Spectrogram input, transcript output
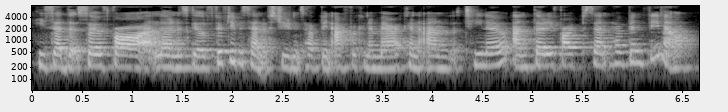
He said that so far at Learners Guild, 50% of students have been African American and Latino, and 35% have been female.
